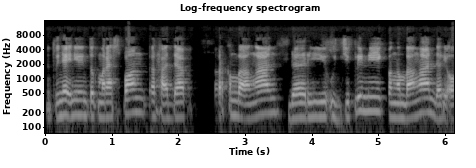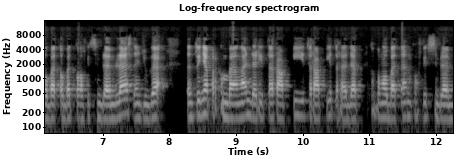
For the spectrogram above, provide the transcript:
Tentunya ini untuk merespon terhadap perkembangan dari uji klinik, pengembangan dari obat-obat COVID-19 dan juga tentunya perkembangan dari terapi-terapi terhadap pengobatan COVID-19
